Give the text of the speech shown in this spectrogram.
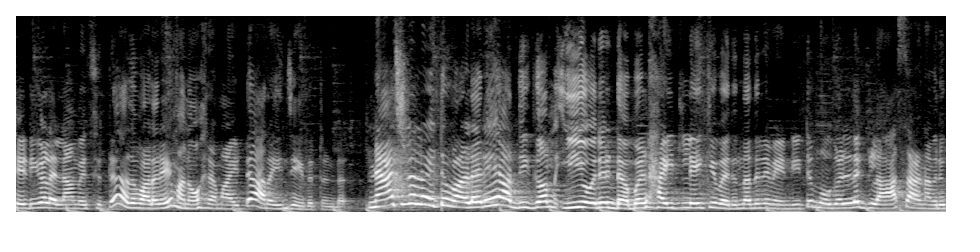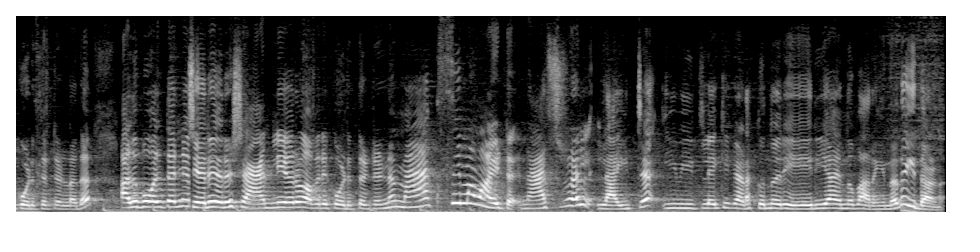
ചെടികളെല്ലാം വെച്ചിട്ട് അത് വളരെ മനോഹരമായിട്ട് അറേഞ്ച് ചെയ്തിട്ടുണ്ട്. നാച്ചുറലായിട്ട് വളരെ അധികം ഈ ഒരു ഡബിൾ ഹൈറ്റിലേക്ക് വരുന്നതിന് വേണ്ടിയിട്ട് മുകളിൽ ഗ്ലാസ് ആണ് അവർ കൊടുത്തിട്ടുള്ളത്. അതുപോലെ തന്നെ ചെറിയൊരു ഷാൻലിയറും അവർ കൊടുത്തിട്ടുണ്ട്. മാക്സിമം ആയിട്ട് നാച്ചുറൽ ലൈറ്റ് ഈ വീട്ടിലേക്ക് കിടക്കുന്ന ഒരു ഏരിയ എന്ന് പറയുന്നത് ഇതാണ്.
